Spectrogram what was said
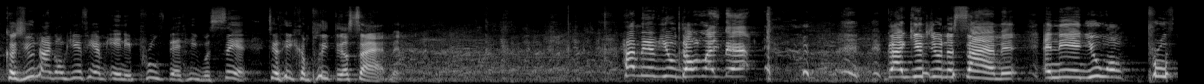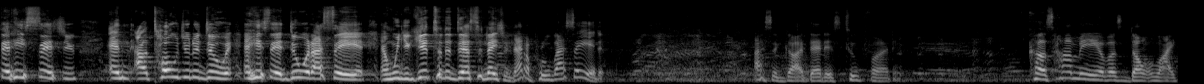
because you're not going to give him any proof that he was sent till he complete the assignment. How many of you don't like that? God gives you an assignment, and then you want proof that he sent you, and I told you to do it, and he said, do what I said, and when you get to the destination, that'll prove I said it. I said, God, that is too funny. Because how many of us don't like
